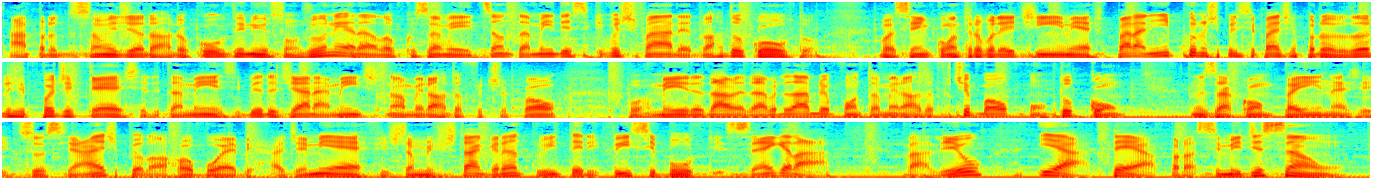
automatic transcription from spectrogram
A produção é de Eduardo Couto e Nilson Júnior, a locução e edição também desse que vos fala, Eduardo Couto. Você encontra o Boletim MF Paralímpico nos principais produtores de podcast. Ele também é exibido diariamente na O Melhor do Futebol por meio do www.melhordofutebol.com. Nos acompanhe nas redes sociais pelo arroba web MF. Estamos no Instagram, Twitter e Facebook. Segue lá. Valeu e até a próxima edição.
